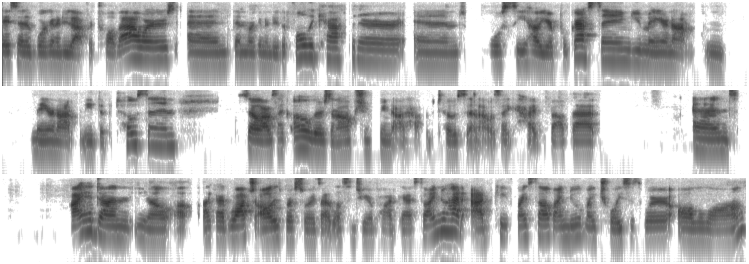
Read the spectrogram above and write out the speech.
they said we're going to do that for 12 hours and then we're going to do the foley catheter and we'll see how you're progressing. You may or not may or not need the pitocin. So i was like oh there's an option for me not to have the pitocin. I was like hyped about that. And i had done you know uh, like i'd watched all these birth stories i listened to your podcast so i knew how to advocate for myself. I knew what my choices were all along.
